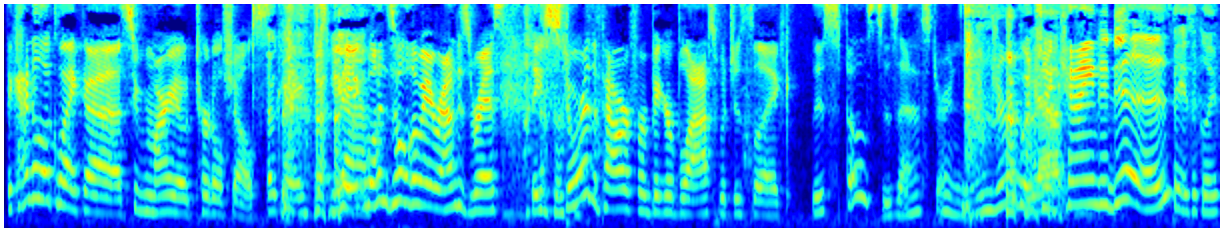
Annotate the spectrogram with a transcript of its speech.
they kind of look like uh, Super Mario turtle shells. Okay, just big ones all the way around his wrist. They store the power for a bigger blast, which is like this spells disaster and danger, which Yeah. it kind of does. basically.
